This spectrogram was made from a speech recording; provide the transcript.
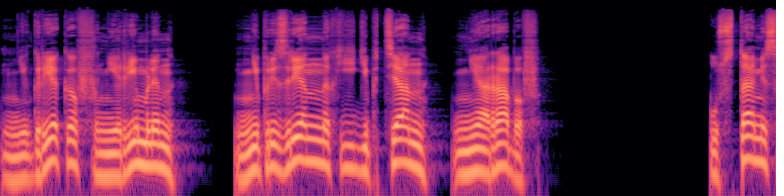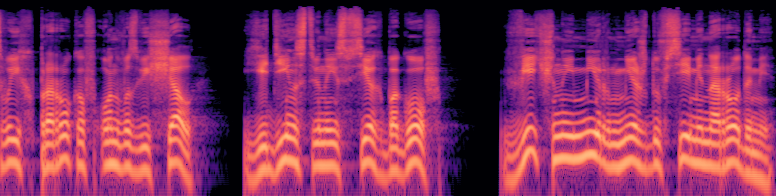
ни греков, ни римлян, ни презренных египтян, ни арабов. Устами своих пророков он возвещал, единственный из всех богов, вечный мир между всеми народами,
